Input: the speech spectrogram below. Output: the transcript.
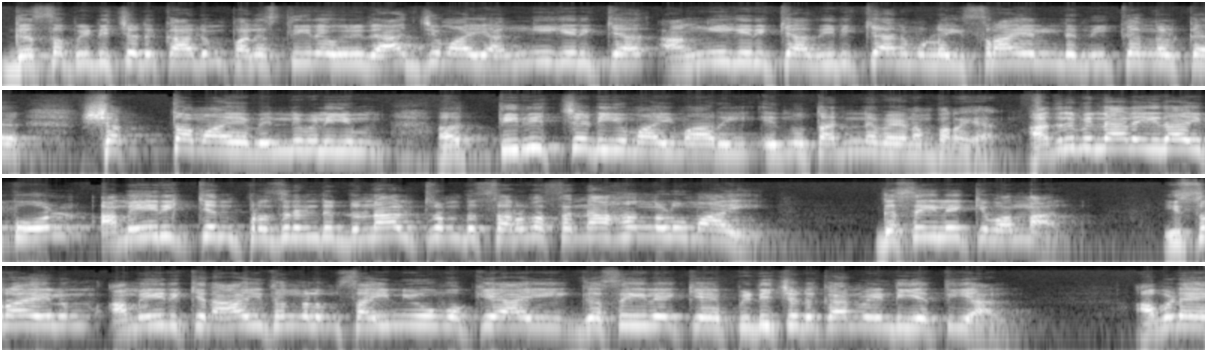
ഗസ പിടിച്ചെടുക്കാനും പലസ്തീനെ ഒരു രാജ്യമായി അംഗീകരിക്കാ അംഗീകരിക്കാതിരിക്കാനുമുള്ള ഇസ്രായേലിന്റെ നീക്കങ്ങൾക്ക് ശക്തമായ വെല്ലുവിളിയും തിരിച്ചടിയുമായി മാറി എന്ന് തന്നെ വേണം പറയാൻ. അതിനു പിന്നാലെ ഇതാ ഇപ്പോൾ അമേരിക്കൻ പ്രസിഡന്റ് ഡൊണാൾഡ് ട്രംപ് സർവസന്നാഹങ്ങളുമായി ഗസയിലേക്ക് വന്നാൽ ഇസ്രായേലും അമേരിക്കൻ ആയുധങ്ങളും സൈന്യവും ഒക്കെയായി ഗസയിലേക്ക് പിടിച്ചെടുക്കാൻ വേണ്ടി എത്തിയാൽ അവിടെ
